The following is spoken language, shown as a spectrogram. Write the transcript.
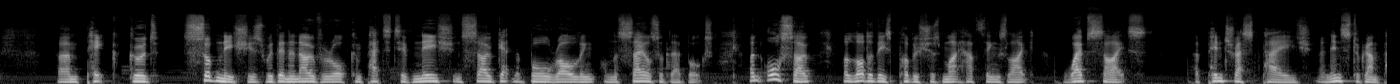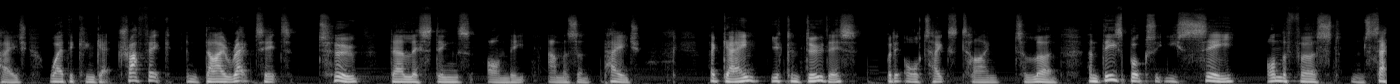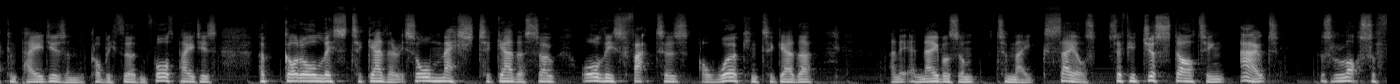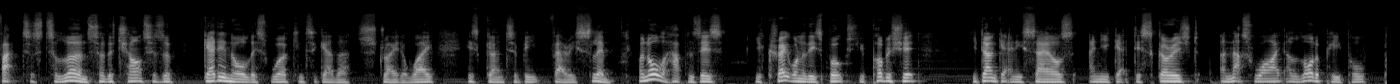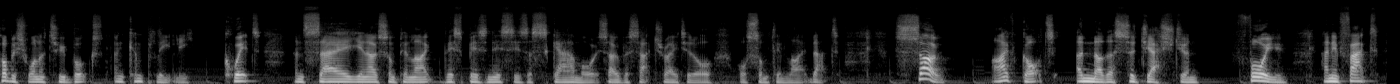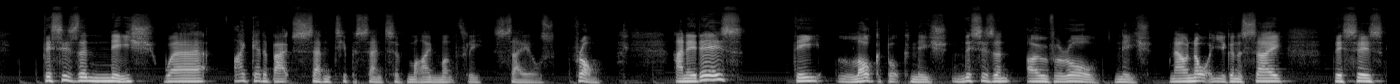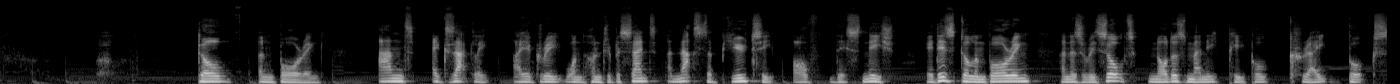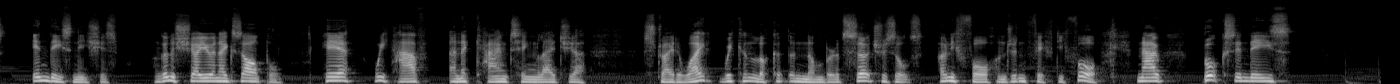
um, pick good sub niches within an overall competitive niche and so get the ball rolling on the sales of their books. And also, a lot of these publishers might have things like websites a Pinterest page, an Instagram page, where they can get traffic and direct it to their listings on the Amazon page. Again, you can do this, but it all takes time to learn. And these books that you see on the first and second pages and probably third and fourth pages have got all this together. It's all meshed together. So all these factors are working together and it enables them to make sales. So if you're just starting out, there's lots of factors to learn. So the chances of getting all this working together straight away is going to be very slim. And all that happens is you create one of these books, you publish it, you don't get any sales, and you get discouraged. And that's why a lot of people publish one or two books and completely quit and say, you know, something like this business is a scam or it's oversaturated or, or something like that. So I've got another suggestion for you. And in fact, this is a niche where I get about 70% of my monthly sales from. And it is the logbook niche. And this is an overall niche. Now, I know what you're going to say. This is dull and boring. And exactly, I agree 100%. And that's the beauty of this niche. It is dull and boring, and as a result, not as many people create books in these niches. I'm going to show you an example. Here we have an accounting ledger. Straight away, we can look at the number of search results, only 454. Now, books in these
